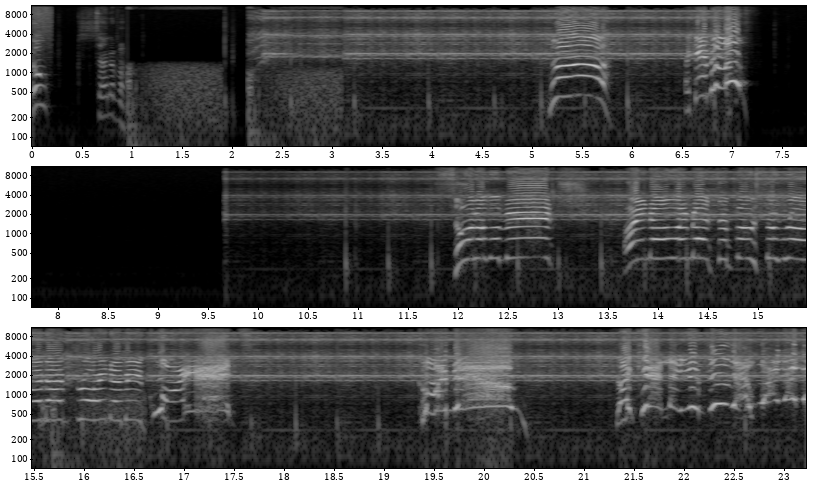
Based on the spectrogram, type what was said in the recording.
Oh, son of a... No! I can't move! Son of a bitch! I know I'm not supposed to run! I'm trying to be quiet! Climb down! I can't let you do that! Why not?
